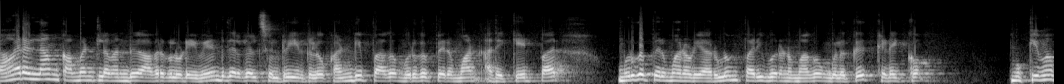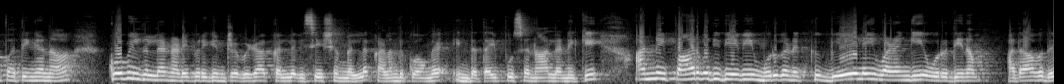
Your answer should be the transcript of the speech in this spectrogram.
யாரெல்லாம் கமெண்ட்ல வந்து அவர்களுடைய வேண்டுதல்கள் சொல்றீர்களோ கண்டிப்பாக முருகப்பெருமான் அதை கேட்பார். முருகப்பெருமானுடைய அருளும் பரிபூரணமாக உங்களுக்கு கிடைக்கும். முக்கியமாக பார்த்தீங்கன்னா கோவில்களில் நடைபெறுகின்ற விழாக்களில் விசேஷங்களில் கலந்துக்கோங்க. இந்த தைப்பூச நாள் அன்னைக்கு அன்னை பார்வதி தேவி முருகனுக்கு வேலை வழங்கிய ஒரு தினம். அதாவது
